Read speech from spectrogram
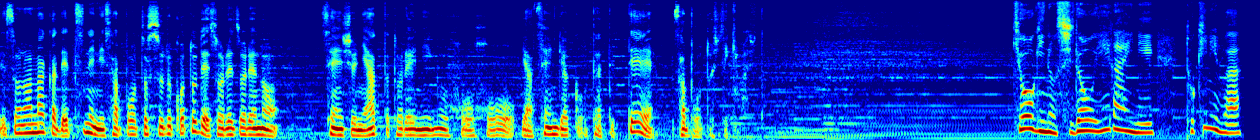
でその中で常にサポートすることでそれぞれの選手に合ったトレーニング方法や戦略を立ててサポートしてきました競技の指導以外に時には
